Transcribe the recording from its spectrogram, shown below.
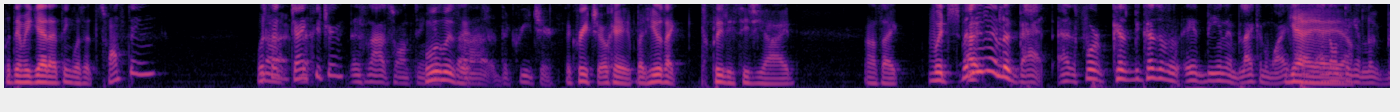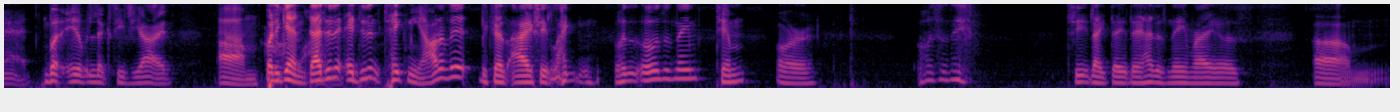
But then we get I think was it Swamp Thing? What's No, that giant creature? It's not Swamp Thing. Who is it? Uh, the creature. The creature. Okay, but he was like completely CGI'd. I was like, which But I- it didn't look bad uh, for because because of it being in black and white. Yeah, I, yeah, I don't yeah. think it looked bad. but it looked CGI'd. Um, but again, that didn't it didn't take me out of it because I actually liked what was, what was his name Tim or what was his name? Gee, like they, they had his name right. It was um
